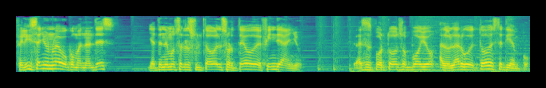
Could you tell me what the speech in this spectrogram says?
Feliz año nuevo, comandantes. Ya tenemos el resultado del sorteo de fin de año. Gracias por todo su apoyo a lo largo de todo este tiempo.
